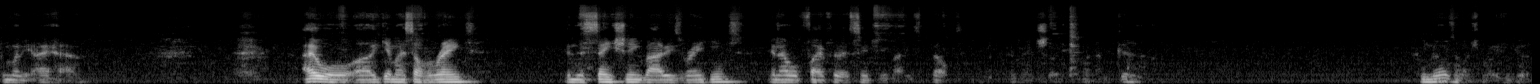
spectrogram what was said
the money I have. I will uh, get myself ranked in the sanctioning body's rankings, and I will fight for that sanctioning body's belt eventually when I'm good enough. Who knows how much money he can get?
